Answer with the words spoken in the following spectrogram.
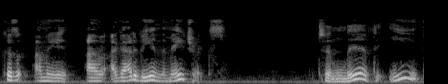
because I mean I, I got to be in the matrix to live to eat.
